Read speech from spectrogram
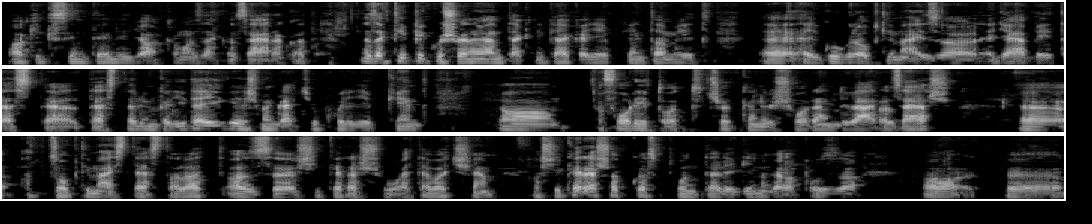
akik szintén így alkalmazzák az árakat. Ezek tipikusan olyan technikák egyébként, amit e, egy Google Optimize-zal, egy AB teszttel tesztelünk egy ideig, és meglátjuk, hogy egyébként a, a fordított csökkenő sorrendű árazás e, az Optimize teszt alatt az sikeres volt-e vagy sem. Ha sikeres, akkor az pont eléggé megalapozza a, e,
